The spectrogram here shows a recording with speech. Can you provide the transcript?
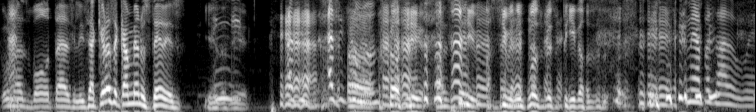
con unas botas. Y le dice, ¿a qué hora se cambian ustedes? Y es así. Así, así somos. "Ah, así, así, así venimos vestidos. Me ha pasado, güey.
